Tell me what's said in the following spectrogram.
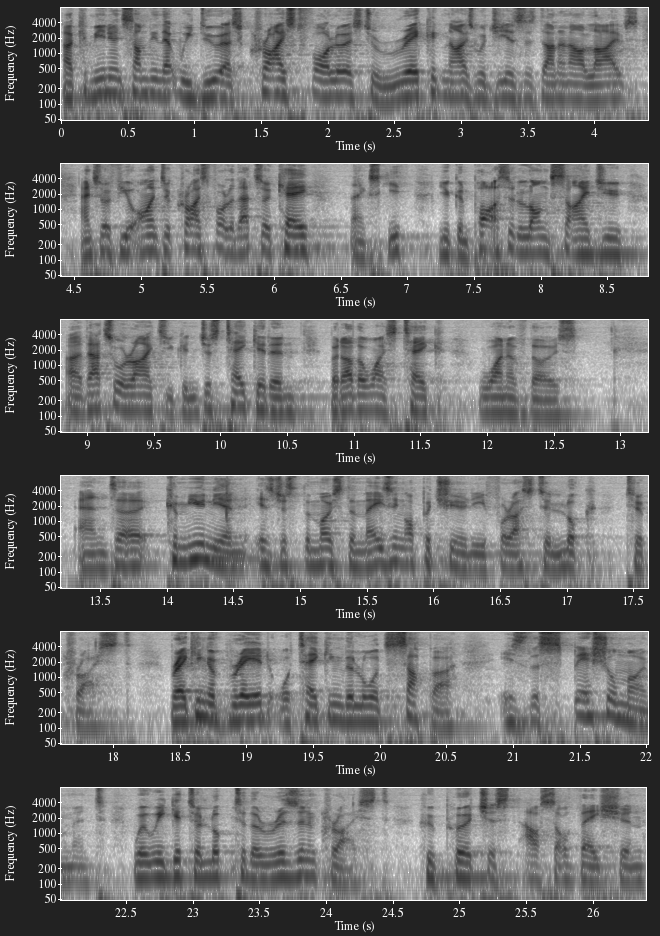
uh, communion is something that we do as Christ followers to recognize what Jesus has done in our lives. And so if you aren't a Christ follower, that's okay. Thanks, Keith. You can pass it alongside you. Uh, that's all right. You can just take it in, but otherwise take one of those. And uh, communion is just the most amazing opportunity for us to look to Christ. Breaking of bread or taking the Lord's Supper is the special moment where we get to look to the risen Christ who purchased our salvation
